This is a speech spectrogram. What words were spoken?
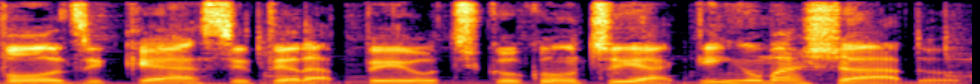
Podcast terapêutico com Tiaguinho Machado.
